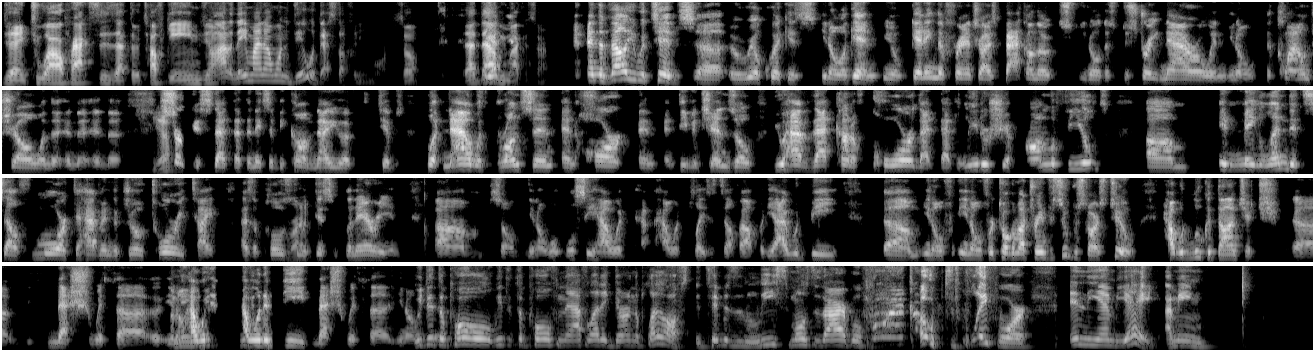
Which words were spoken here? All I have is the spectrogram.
doing two hour practices after tough games. You know, they might not want to deal with that stuff anymore. So that that would yeah. be my concern and the value with Thibs, uh, real quick, is you know again you know getting the franchise back on the you know the, the straight and narrow and you know the clown show and the and the and the yeah. circus that that the Knicks have become. Now you have Thibs, but now with Brunson and Hart and and DiVincenzo, you have that kind of core that that leadership on the field. Um, it may lend itself more to having a Joe Torre type as opposed right. to a disciplinarian. Um, so you know we'll, we'll see how it how it plays itself out. But yeah, I would be um, you know, if, you know, if we're talking about training for superstars too, how would Luka Doncic uh, mesh with, uh, you know, mean, how would we, how would Embiid mesh with, uh, you know? We did the poll. We did the poll from the Athletic during the playoffs. The Tip is the least most desirable coach to play for in the NBA. I mean,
